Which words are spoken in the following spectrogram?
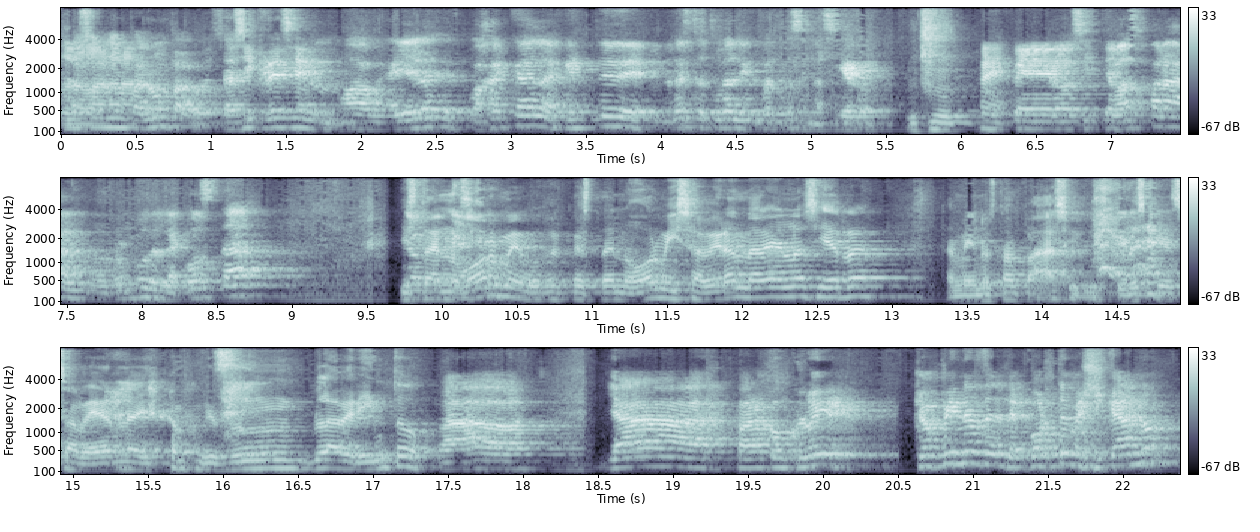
No son un palumpa, güey. O sea, así crecen. No, güey, allá en Oaxaca la gente de menor estatura la encuentras en la sierra. Pero si te vas para los rumbos de la costa. Y está sí. enorme, Oaxaca está enorme. Y saber andar en la sierra también no es tan fácil. Tienes que saberla, porque es un laberinto. Va. Ya, para concluir, ¿qué opinas del deporte mexicano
